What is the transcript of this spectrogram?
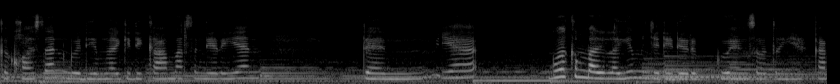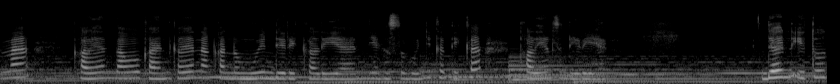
ke kosan gue diem lagi di kamar sendirian. Dan ya gue kembali lagi menjadi diri gue yang seutuhnya karena kalian tahu kan kalian akan nemuin diri kalian yang sesungguhnya ketika kalian sendirian. Dan itu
